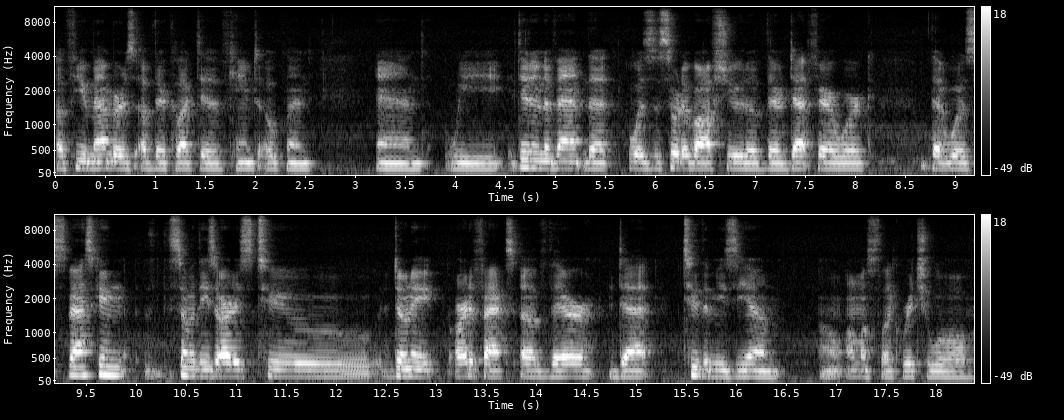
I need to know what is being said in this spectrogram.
A few members of their collective came to Oakland and we did an event that was a sort of offshoot of their debt fair work that was asking some of these artists to donate artifacts of their debt to the museum, almost like ritual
